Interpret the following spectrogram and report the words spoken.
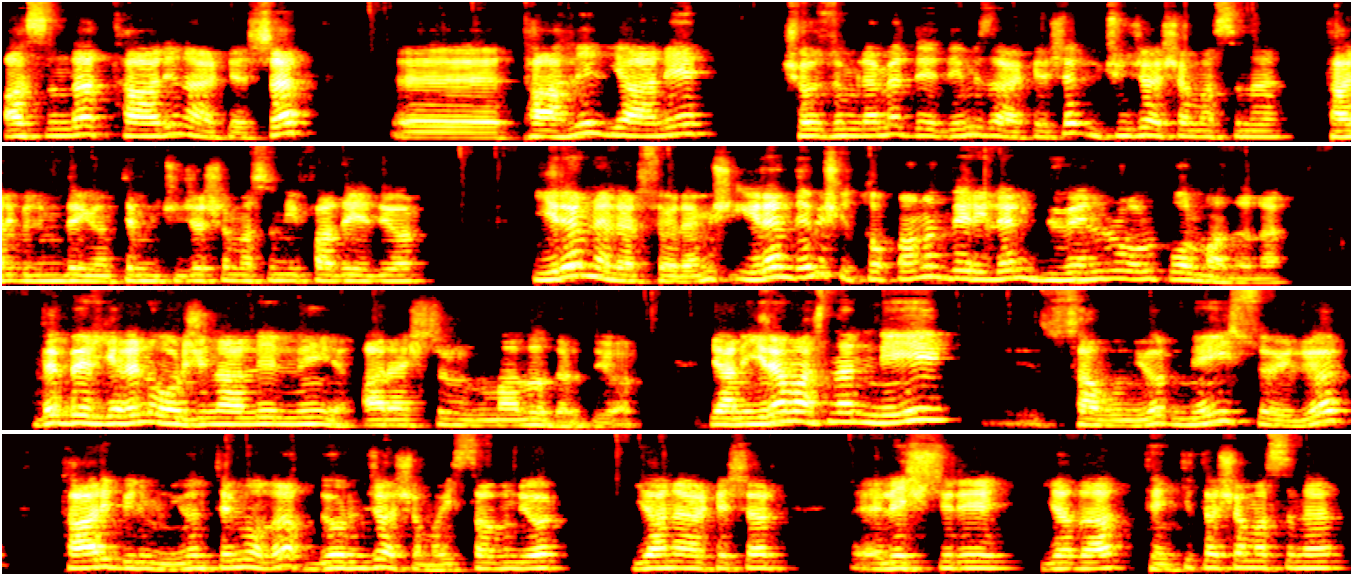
aslında tarihin arkadaşlar e, tahlil yani çözümleme dediğimiz arkadaşlar üçüncü aşamasını tarih biliminde yöntemin üçüncü aşamasını ifade ediyor. İrem neler söylemiş? İrem demiş ki toplanan verilerin güvenilir olup olmadığını ve belgelerin orijinalliğini araştırılmalıdır diyor. Yani İrem aslında neyi savunuyor, neyi söylüyor? Tarih biliminin yöntemi olarak dördüncü aşamayı savunuyor. Yani arkadaşlar eleştiri ya da tenkit aşamasını.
